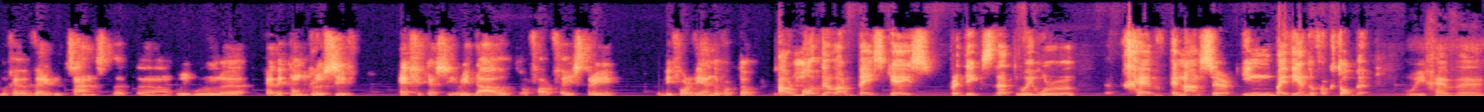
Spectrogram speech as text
we have a very good chance that uh, we will uh, have a conclusive efficacy readout of our phase three before the end of October. Our model, our base case, predicts that we will have an answer in by the end of October. We have uh,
